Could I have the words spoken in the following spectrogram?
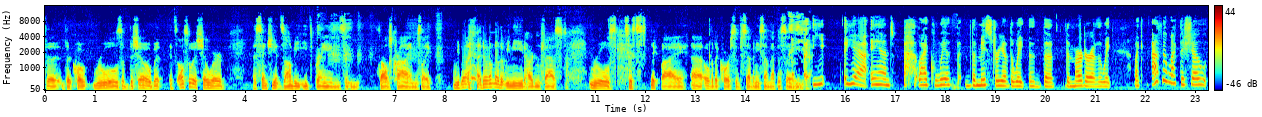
the the quote rules of the show but it's also a show where a sentient zombie eats brains and solves crimes. Like we don't i don't know that we need hard and fast rules to stick by uh, over the course of 70 some episodes. Yeah. Yeah, and like with the mystery of the week, the, the the murder of the week, like I feel like the show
